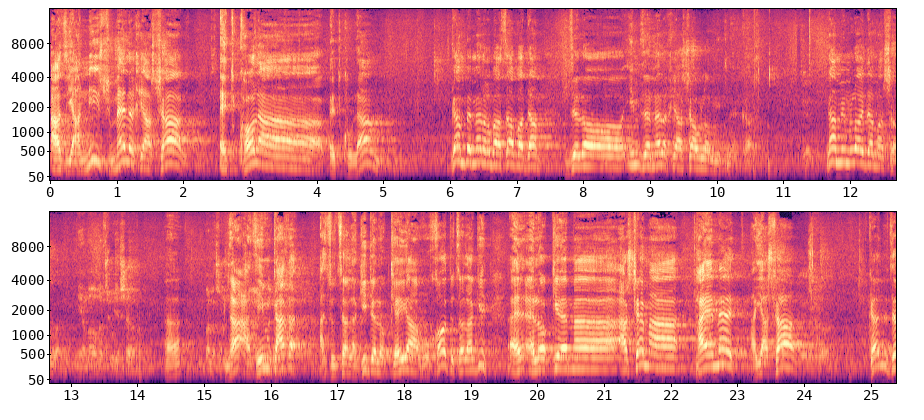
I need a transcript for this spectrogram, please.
אז יעניש מלך ישר את כל ה... את כולם? גם במלך בשר ודם, זה לא... אם זה מלך ישר הוא לא מתנה ככה. גם אם לא יודע מה שווה. מי אמר אבל שהוא ישר? אה? לא, אז אם ככה, אז הוא צריך להגיד אלוקי הרוחות, הוא צריך להגיד אלוקי, השם האמת, הישר. כן, זה,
